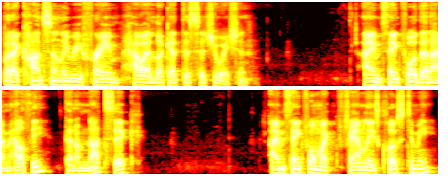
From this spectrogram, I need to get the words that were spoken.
But I constantly reframe how I look at this situation. I am thankful that I'm healthy, that I'm not sick. I'm thankful my family is close to me.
